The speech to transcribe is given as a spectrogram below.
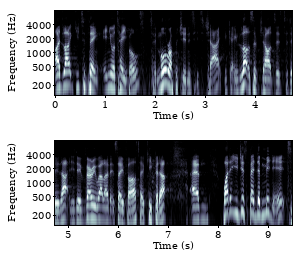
I'd like you to think in your tables, so more opportunity to chat. You're getting lots of chances to do that. You're doing very well at it so far, so keep it up. Um, why don't you just spend a minute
